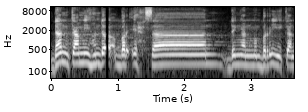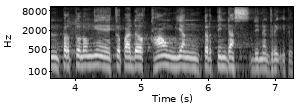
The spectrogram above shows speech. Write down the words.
Dan kami hendak berihsan dengan memberikan pertolongan kepada kaum yang tertindas di negeri itu.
